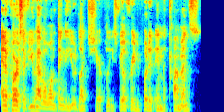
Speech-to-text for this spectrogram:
And of course, if you have a one thing that you would like to share, please feel free to put it in the comments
